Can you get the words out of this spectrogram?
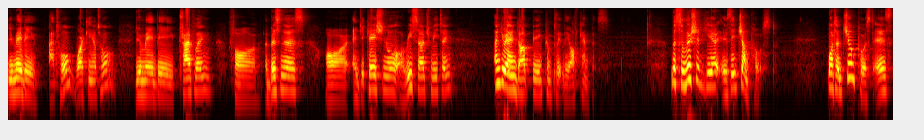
You may be at home, working at home. You may be traveling for a business or educational or research meeting, and you end up being completely off campus. The solution here is a jump host. What a jump host is,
